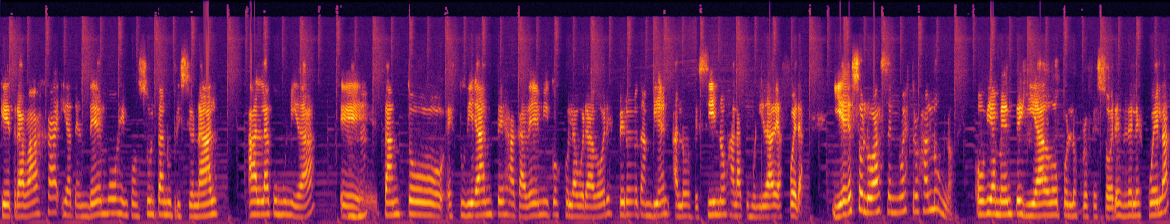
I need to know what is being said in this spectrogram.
que trabaja y atendemos en consulta nutricional a la comunidad eh, tanto estudiantes, académicos, colaboradores, pero también a los vecinos, a la comunidad de afuera. Y eso lo hacen nuestros alumnos, obviamente guiado por los profesores de la escuela,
